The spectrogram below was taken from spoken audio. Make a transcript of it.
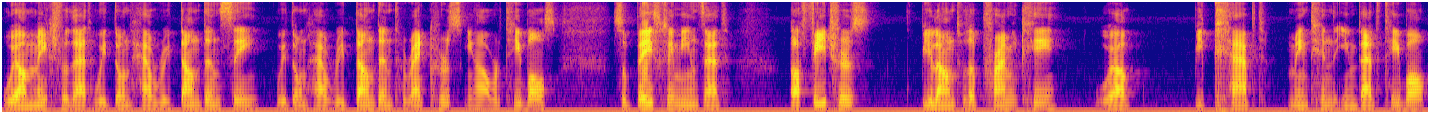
will make sure that we don't have redundancy. We don't have redundant records in our tables. So basically means that features belong to the primary key will be kept maintained in that table.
